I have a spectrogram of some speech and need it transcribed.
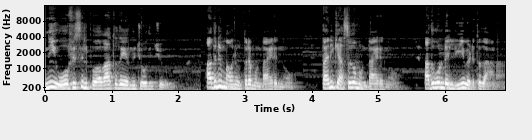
നീ ഓഫീസിൽ പോകാത്തത്? എന്ന് ചോദിച്ചു. അതിനും അവൻ ഉത്തരമുണ്ടായിരുന്നു. തനിക്ക് അസുഖമുണ്ടായിരുന്നു. അതുകൊണ്ട് ലീവ് എടുത്തതാണ്.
